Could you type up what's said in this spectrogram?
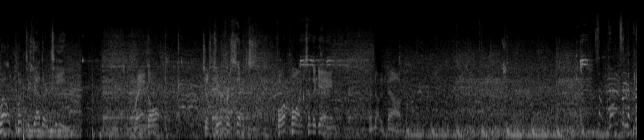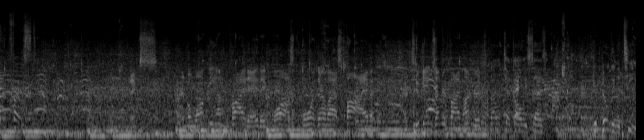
well put together team. Randle, just two for six, four points in the game. Then shut it down. In the paint first. Knicks are in Milwaukee on Friday. They've lost four of their last five. They're two games under 500. Belichick always says, you're building a team.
